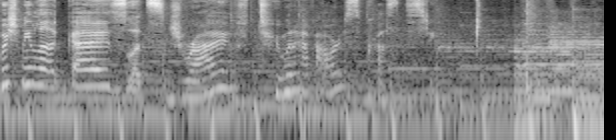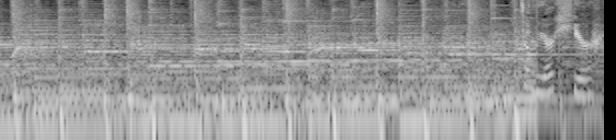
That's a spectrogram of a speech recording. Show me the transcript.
wish me luck, guys. Let's drive two and a half hours across the state. We are here.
